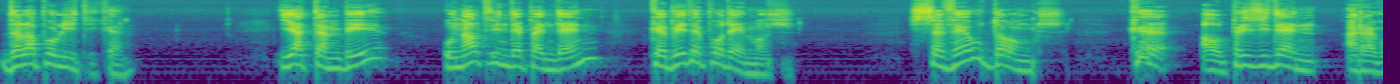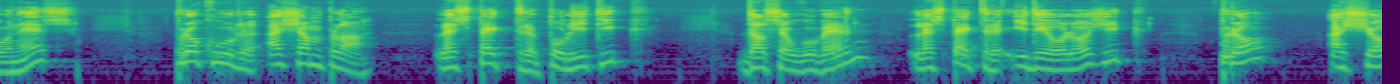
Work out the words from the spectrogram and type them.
de la política. Hi ha també un altre independent que ve de Podemos. Sabeu, doncs, que el president aragonès procura eixamplar l'espectre polític del seu govern, l'espectre ideològic, però això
